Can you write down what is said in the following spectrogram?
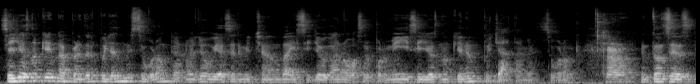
Si ellos no quieren aprender, pues ya es muy su bronca, ¿no? Yo voy a hacer mi chamba y si yo gano va a ser por mí, y si ellos no quieren, pues ya también es su bronca. Claro. Entonces,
